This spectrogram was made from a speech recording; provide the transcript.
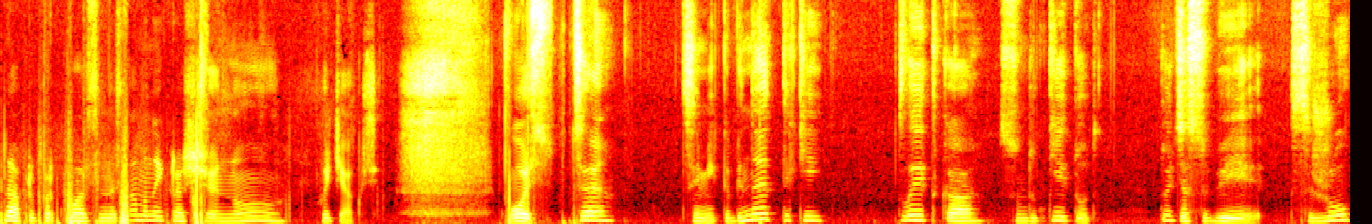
да, припаркувався не саме найкраще, але хоч якось. Ось це. Це мій кабінет такий. Плитка, сундуки тут. Тут я собі сижу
